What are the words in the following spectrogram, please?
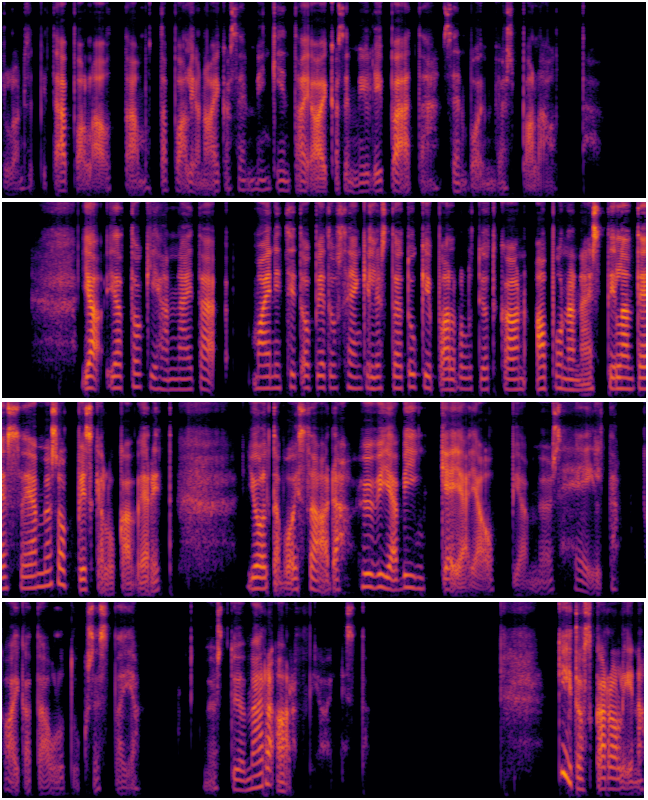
milloin se pitää palauttaa, mutta paljon aikaisemminkin tai aikaisemmin ylipäätään sen voi myös palauttaa. Ja, ja tokihan näitä mainitsit opetushenkilöstö- ja tukipalvelut, jotka on apuna näissä tilanteissa ja myös opiskelukaverit joilta voi saada hyviä vinkkejä ja oppia myös heiltä aikataulutuksesta ja myös työmääräarvioinnista. Kiitos Karoliina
